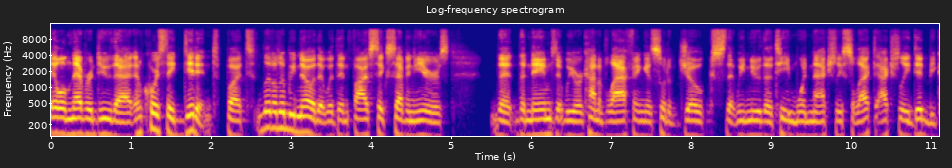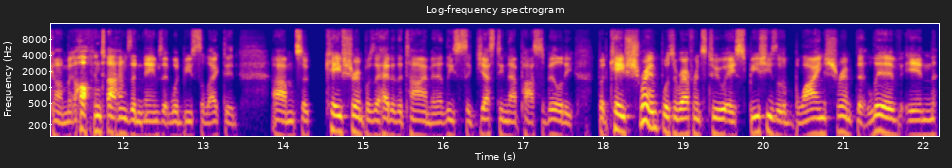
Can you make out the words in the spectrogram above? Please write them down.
they will never do that and of course they didn't but little did we know that within five six seven years that the names that we were kind of laughing as sort of jokes that we knew the team wouldn't actually select actually did become oftentimes the names that would be selected. Um, so cave shrimp was ahead of the time and at least suggesting that possibility. But cave shrimp was a reference to a species of blind shrimp that live in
